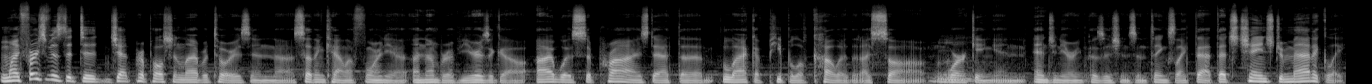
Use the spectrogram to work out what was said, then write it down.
my first visit to Jet Propulsion Laboratories in uh, Southern California a number of years ago, I was surprised at the lack of people of color that I saw mm. working in engineering positions and things like that. That's changed dramatically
